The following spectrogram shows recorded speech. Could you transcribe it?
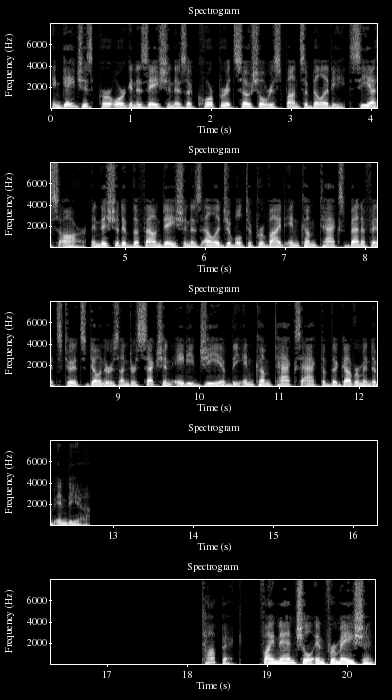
Engage his, her organization as a corporate social responsibility CSR initiative. The foundation is eligible to provide income tax benefits to its donors under Section 80G of the Income Tax Act of the Government of India. Financial information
